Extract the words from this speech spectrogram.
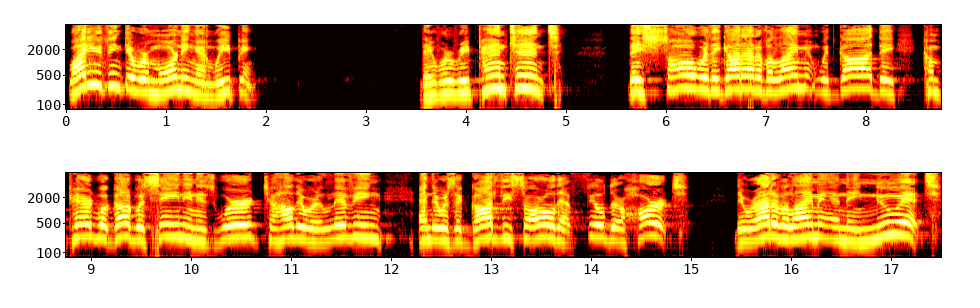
Why do you think they were mourning and weeping? They were repentant. They saw where they got out of alignment with God. They compared what God was saying in His Word to how they were living, and there was a godly sorrow that filled their heart. They were out of alignment and they knew it.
